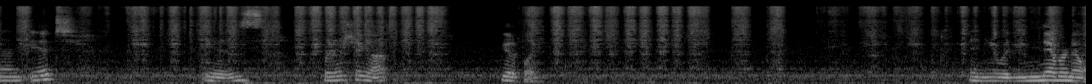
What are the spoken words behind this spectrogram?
And it is finishing up beautifully. And you would never know.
